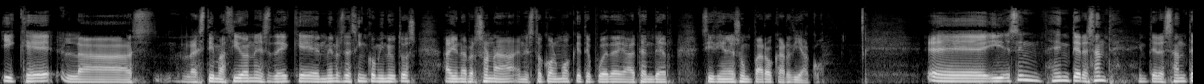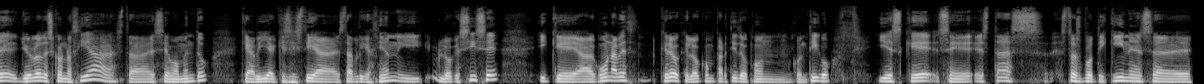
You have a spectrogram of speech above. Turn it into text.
y que las, la estimación es de que en menos de cinco minutos hay una persona en Estocolmo que te puede atender si tienes un paro cardíaco. Eh, y es in interesante, interesante. Yo lo desconocía hasta ese momento que había, que existía esta aplicación y lo que sí sé y que alguna vez creo que lo he compartido con, contigo y es que se, estas, estos botiquines eh,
